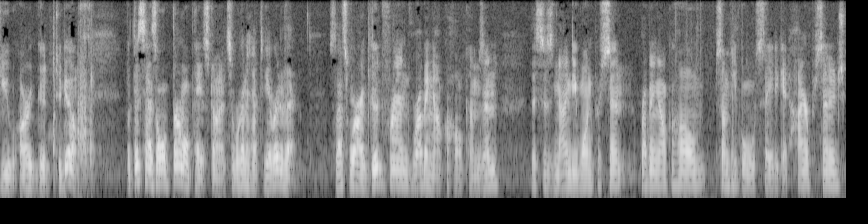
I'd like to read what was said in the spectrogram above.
you are good to go. But this has old thermal paste on it, so we're going to have to get rid of that. So that's where our good friend rubbing alcohol comes in. This is 91% rubbing alcohol. Some people will say to get higher percentage.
